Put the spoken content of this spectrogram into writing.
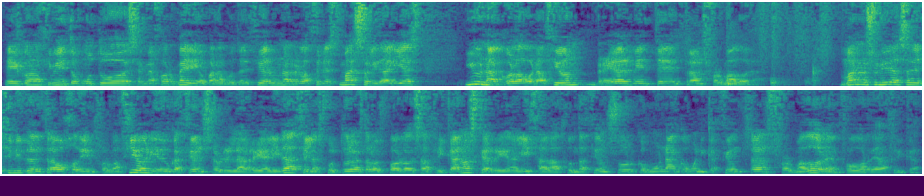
El conocimiento mutuo es el mejor medio para potenciar unas relaciones más solidarias y una colaboración realmente transformadora. Manos Unidas ha definido el trabajo de información y educación sobre la realidad y las culturas de los pueblos africanos que realiza la Fundación Sur como una comunicación transformadora en favor de África.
